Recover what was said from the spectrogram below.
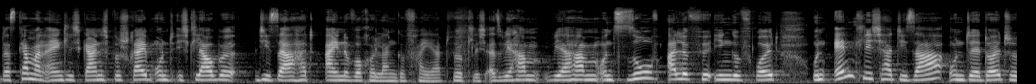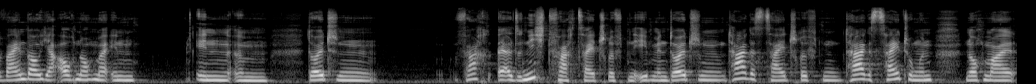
das kann man eigentlich gar nicht beschreiben. Und ich glaube, die Saar hat eine Woche lang gefeiert, wirklich. Also wir haben, wir haben uns so alle für ihn gefreut. Und endlich hat die Saar und der deutsche Weinbau ja auch noch mal in, in ähm, deutschen Fach, also nicht Fachzeitschriften, eben in deutschen Tageszeitschriften, Tageszeitungen nochmal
